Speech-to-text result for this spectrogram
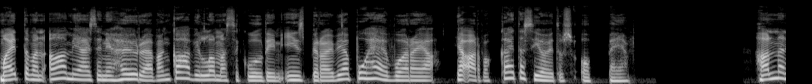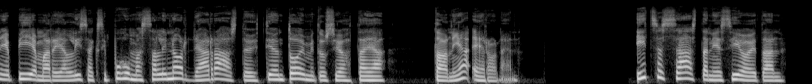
Maittavan aamiaisen ja höyryävän kahvin lomassa kuultiin inspiroivia puheenvuoroja ja arvokkaita sijoitusoppeja. Hannan ja Pia-Marian lisäksi puhumassa oli Nordea rahastoyhtiön toimitusjohtaja Tanja Eronen. Itse säästän ja sijoitan,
